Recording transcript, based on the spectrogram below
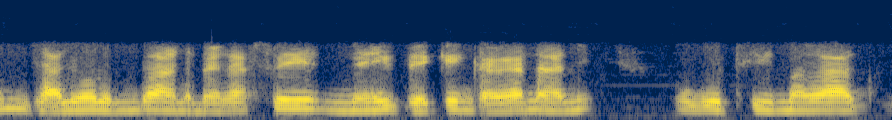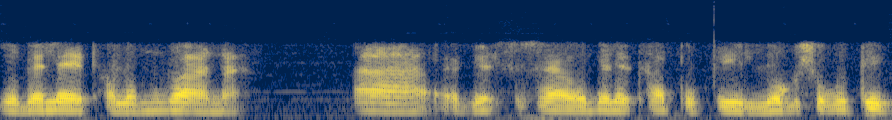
umzali walo mntwana bekase neveke engakanani ukuthi makazobelethwa lo mntwana ah bese sayobelethwa abhubhile. Lokusho ukuthi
